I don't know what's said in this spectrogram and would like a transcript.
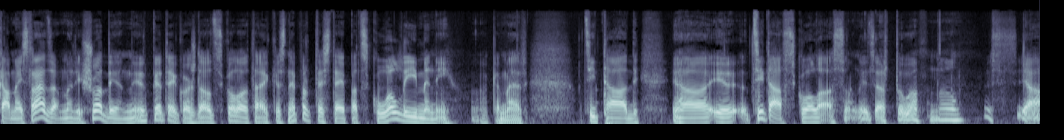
kā mēs redzam, arī šodien ir pietiekoši daudz skolotāju, kas neprotestē pat skolu līmenī, kamēr citādi jā, ir citās skolās. Līdz ar to nu, es, jā,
